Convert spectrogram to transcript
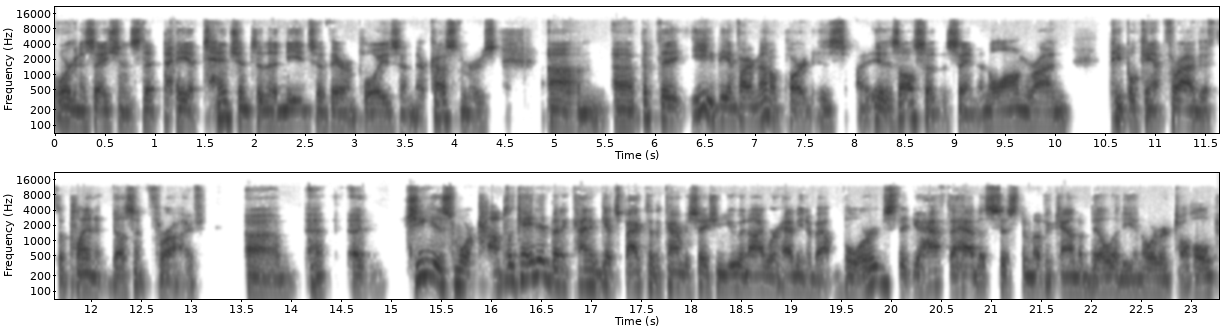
organizations that pay attention to the needs of their employees and their customers. Um, uh, but the E, the environmental part, is is also the same. In the long run, people can't thrive if the planet doesn't thrive. Um, uh, uh, G is more complicated, but it kind of gets back to the conversation you and I were having about boards that you have to have a system of accountability in order to hold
